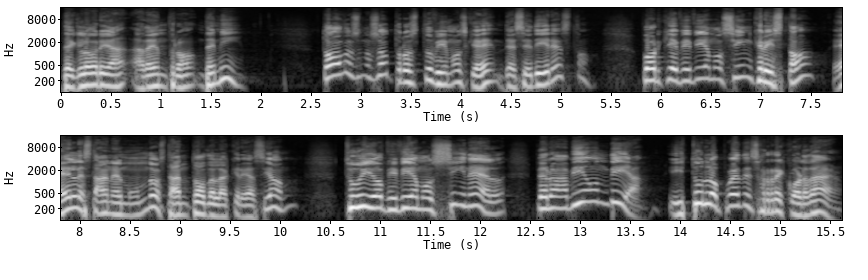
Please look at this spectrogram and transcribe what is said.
de Gloria adentro de mí? Todos nosotros tuvimos que decidir esto, porque vivíamos sin Cristo, Él está en el mundo, está en toda la creación, tú y yo vivíamos sin Él, pero había un día, y tú lo puedes recordar,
